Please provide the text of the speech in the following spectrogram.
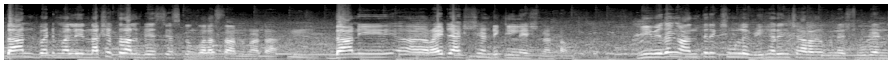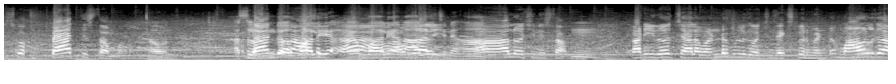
దాన్ని బట్టి మళ్ళీ నక్షత్రాలను బేస్ చేసుకొని కొలుస్తాను అనమాట దాని రైట్ యాక్షన్ డిక్లినేషన్ అంటాం. ఈ విధంగా అంతరిక్షంలో విహరించాలనుకునే స్టూడెంట్స్కి ఒక ప్యాత్ ఇస్తాం మనం. అవును. అసలు. ఆలోచన ఆ. ఆ, ఆలోచన ఇస్తాం. కాబట్టి ఈరోజు చాలా వండర్ఫుల్గా వచ్చింది ఎక్స్పెరిమెంట్ మామూలుగా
